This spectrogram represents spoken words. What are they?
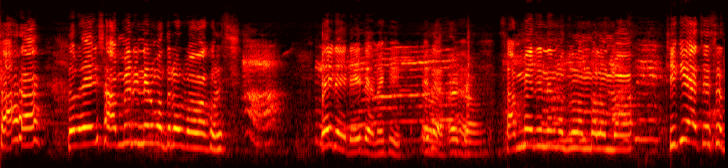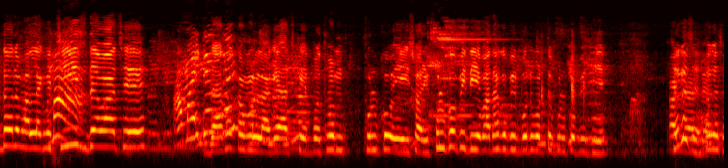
সারা তোর এই সাবমেরিনের মধ্যে ওর বাবা করেছে। এইটা এইটা এইটা নাকি? এটা সাবমেরিনের মধ্যে লম্বা লম্বা। ঠিকই আছে সেদ্ধ হলে ভালো লাগবে। চিজ দেওয়া আছে। দেখো কেমন লাগে আজকে প্রথম ফুলকপি এই সরি ফুলকপি দিয়ে বাঁধাকপির পরিবর্তে ফুলকপি দিয়ে। হয়ে গেছে? হয়ে গেছে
